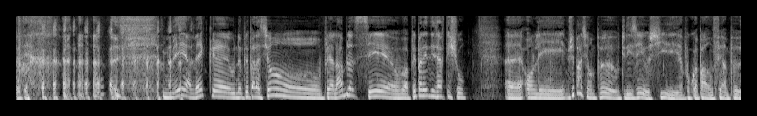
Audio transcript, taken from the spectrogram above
hein. Mais avec euh, une préparation préalable, c'est euh, on va préparer des artichauts. Euh, on les, je sais pas si on peut utiliser aussi, pourquoi pas, on fait un peu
